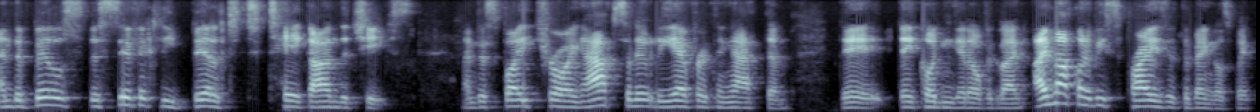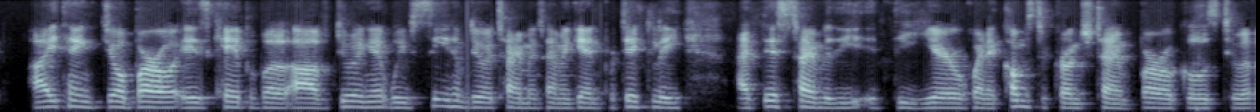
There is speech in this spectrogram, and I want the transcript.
And the Bills specifically built to take on the Chiefs. And despite throwing absolutely everything at them, they, they couldn't get over the line. I'm not going to be surprised if the Bengals win. I think Joe Burrow is capable of doing it. We've seen him do it time and time again, particularly at this time of the, the year when it comes to crunch time, Burrow goes to a,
